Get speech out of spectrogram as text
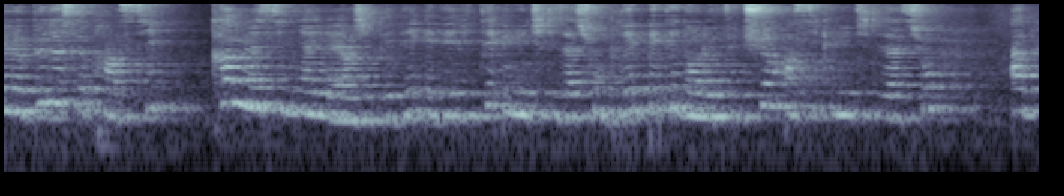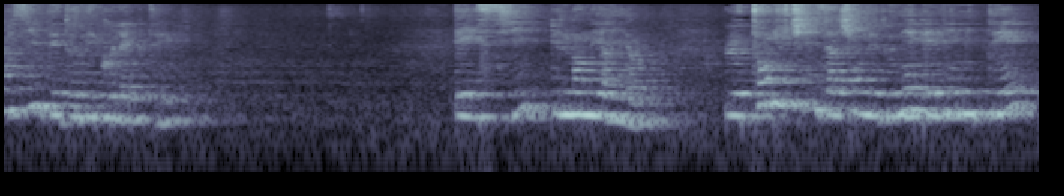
le but de ce principe, comme le signale le RGPD, est d'éviter une utilisation répétée dans le futur ainsi qu'une utilisation abusive des données collectées. Et ici, il n'en est rien. Le temps d'utilisation des données est limité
